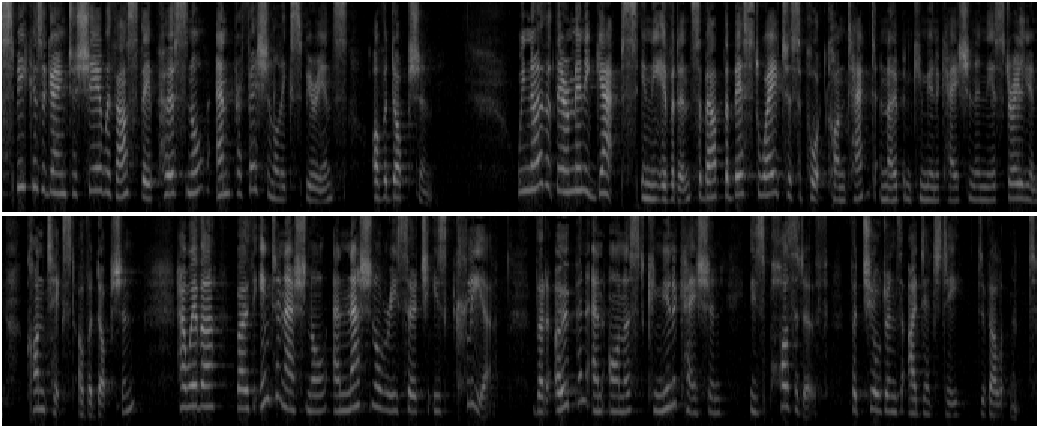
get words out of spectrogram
speakers are going to share with us their personal and professional experience of adoption. We know that there are many gaps in the evidence about the best way to support contact and open communication in the Australian context of adoption. However, both international and national research is clear that open and honest communication is positive for children's identity development.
